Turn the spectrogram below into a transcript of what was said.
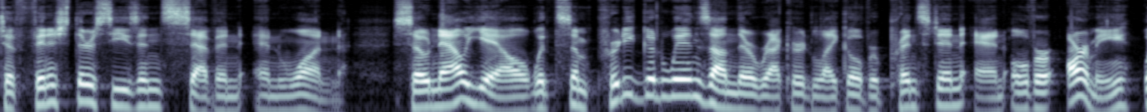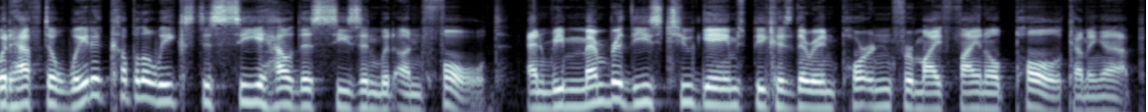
to finish their season 7 and 1. So now Yale, with some pretty good wins on their record, like over Princeton and over Army, would have to wait a couple of weeks to see how this season would unfold. And remember these two games because they're important for my final poll coming up.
